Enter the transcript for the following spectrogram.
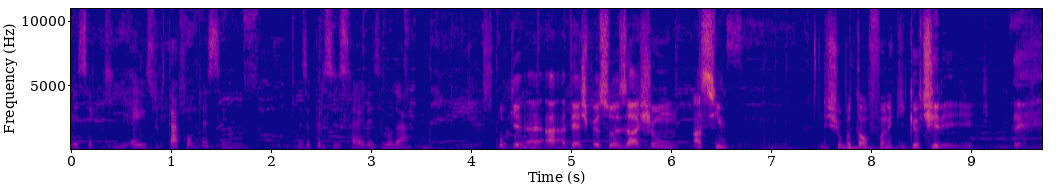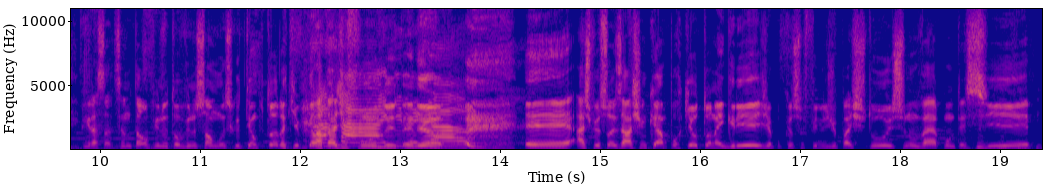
esse aqui é isso que tá acontecendo, mas eu preciso sair desse lugar. Porque é, até as pessoas acham assim. Deixa eu botar o fone aqui que eu tirei, gente. Engraçado, você não tá ouvindo, eu tô ouvindo sua música o tempo todo aqui porque ela tá de fundo, entendeu? É, as pessoas acham que ah, porque eu tô na igreja, porque eu sou filho de pastor, isso não vai acontecer.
